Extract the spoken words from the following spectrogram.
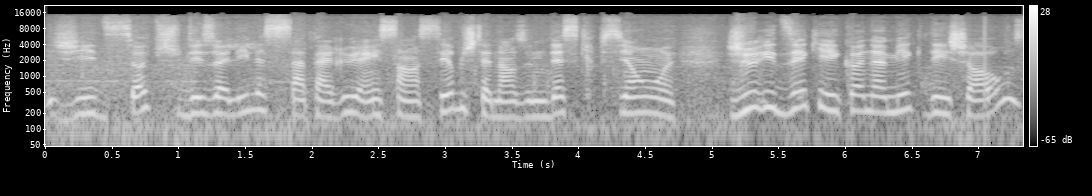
J'ai dit ça, puis je suis désolée là, si ça a paru insensible. J'étais dans une description euh, juridique et économique des choses.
